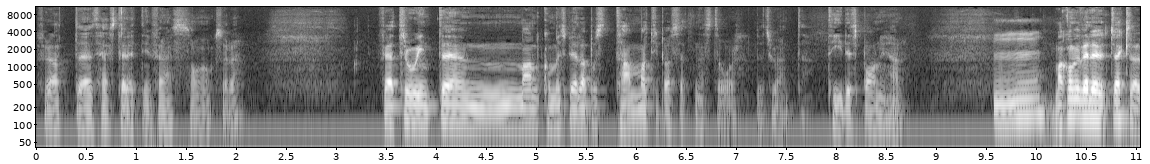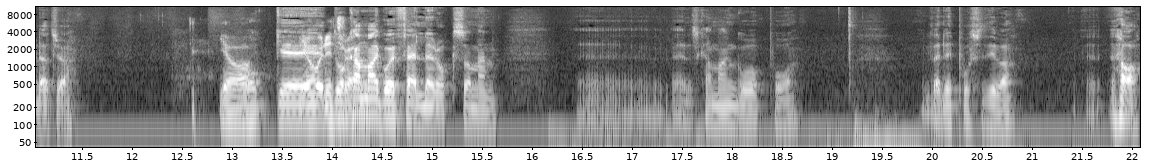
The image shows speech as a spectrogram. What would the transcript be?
För att eh, testa lite inför en säsong också. Där. För jag tror inte man kommer spela på samma typ av sätt nästa år. Det tror jag inte. Tidig spaning här. Mm. Man kommer väl utveckla det där tror jag. Ja, och eh, ja, då kan jag. man gå i fällor också men... Eh, eller så kan man gå på väldigt positiva... Eh, ja,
